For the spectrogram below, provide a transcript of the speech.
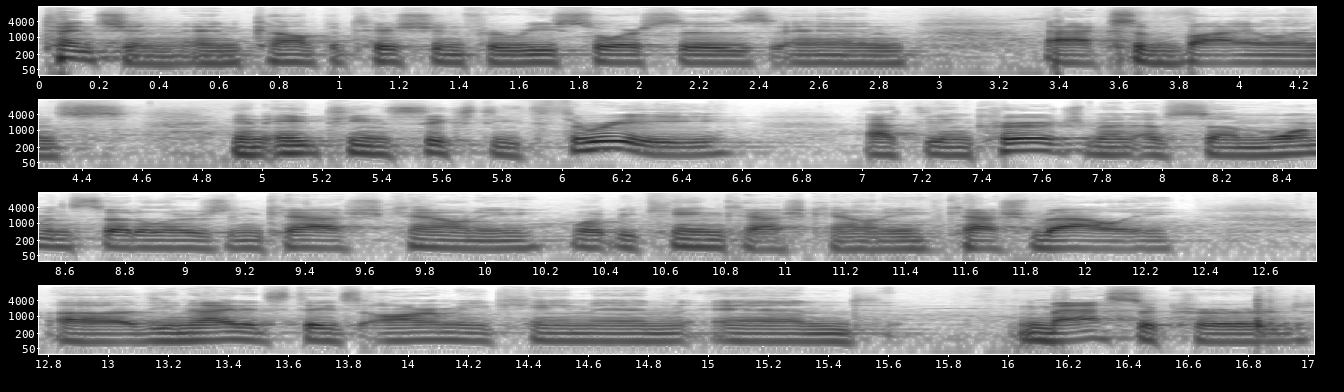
tension and competition for resources and acts of violence. In 1863, at the encouragement of some Mormon settlers in Cache County, what became Cache County, Cache Valley, uh, the United States Army came in and massacred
